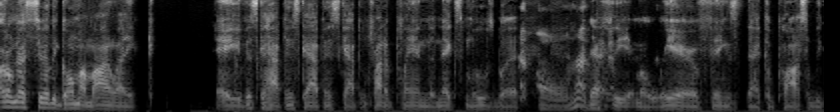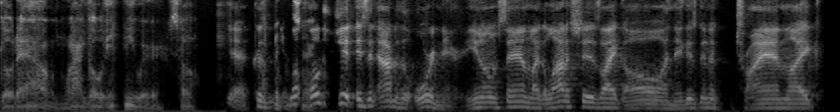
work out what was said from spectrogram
I don't necessarily go in my mind like, hey, this could happen, this could happen, this could happen, trying to plan the next moves, but Oh, I not that. definitely am aware of things that could possibly go down when I go anywhere. So Yeah, because 100%. most shit isn't out of the ordinary. You know what I'm saying? Like a lot of shit is like, oh, a nigga's gonna try and like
